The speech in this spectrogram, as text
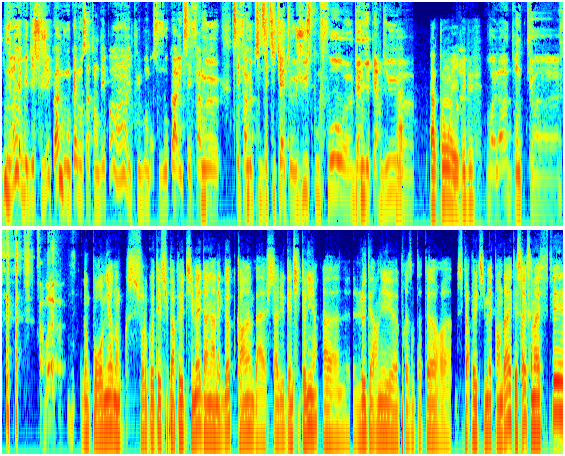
il y avait des sujets quand même auxquels on s'attendait pas. Hein. Et puis bon, bah, Suzuka avec ses fameux ses fameux petites étiquettes euh, juste ou faux, euh, gagné perdu. Ouais. euh, Pimpon et Bubu. Voilà, donc euh... enfin voilà quoi. Donc pour revenir donc sur le côté Super Ultimate, dernière anecdote quand même, bah, je salue Genshi Tony, hein, euh, le dernier euh, présentateur euh, Super Ultimate en date. Et c'est vrai que ça m'a fait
